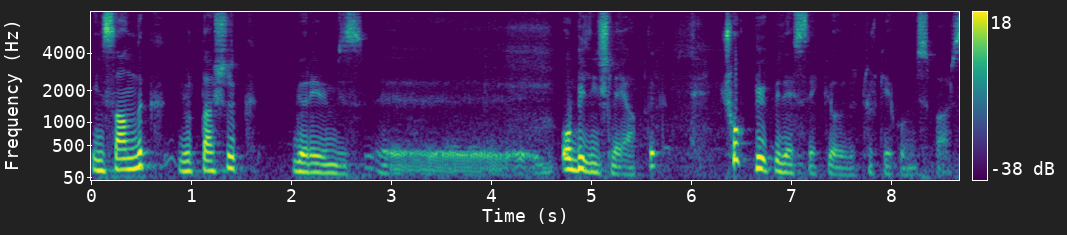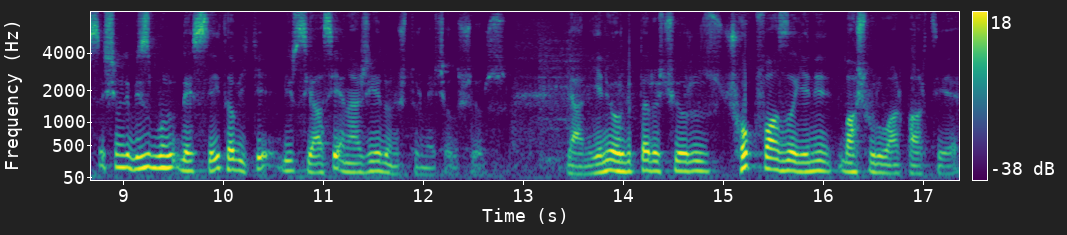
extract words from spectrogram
İnsanlık, yurttaşlık görevimiz o bilinçle yaptık. Çok büyük bir destek gördü Türkiye Komünist Partisi. Şimdi biz bu desteği tabii ki bir siyasi enerjiye dönüştürmeye çalışıyoruz. Yani yeni örgütler açıyoruz. Çok fazla yeni başvuru var partiye.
